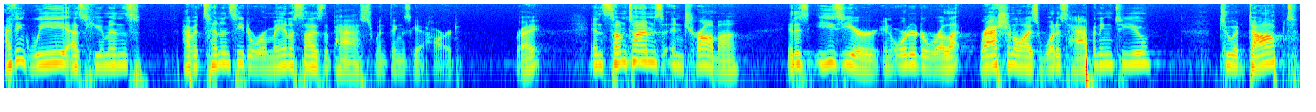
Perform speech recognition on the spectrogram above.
I think we as humans have a tendency to romanticize the past when things get hard, right? And sometimes in trauma, it is easier, in order to rationalize what is happening to you, to adopt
